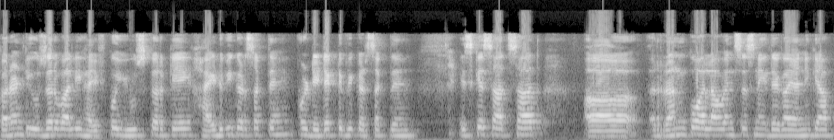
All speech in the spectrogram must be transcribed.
करंट यूज़र वाली हाइव को यूज़ करके हाइड भी कर सकते हैं और डिटेक्ट भी कर सकते हैं। इसके साथ साथ रन को अलाउंसेस नहीं देगा, यानी कि आप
